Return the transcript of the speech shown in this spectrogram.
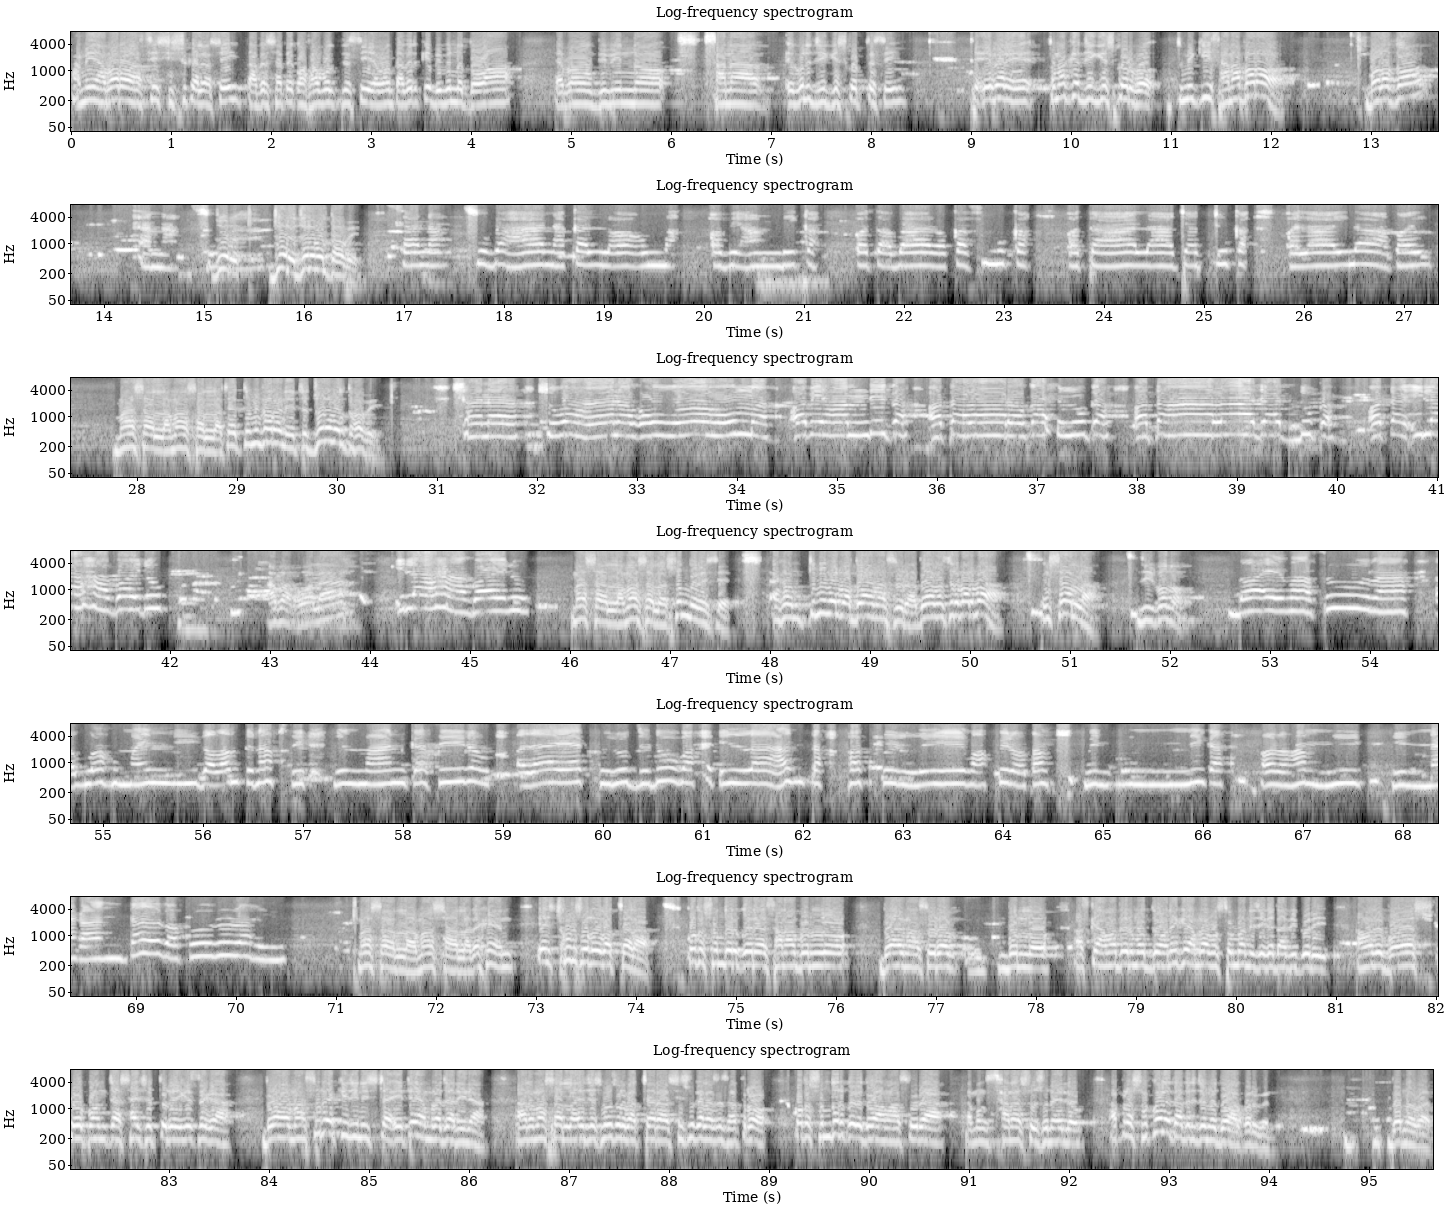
আমি আবারও আছি শিশুকালে আসি তাদের সাথে কথা বলতেছি এবং তাদেরকে বিভিন্ন দোয়া এবং বিভিন্ন সানা এগুলো জিজ্ঞেস করতেছি। তো এবারে তোমাকে জিজ্ঞেস করব তুমি কি সানা পারো? বলো তো। জোরে জোরে জোরে বলতে হবে। সানা সুবহানাকা আল্লাহুম্মা ওয়া বিহামদিকা ওয়া তাবারাকা ইসমুকা ওয়া তাআলা মাশাআল্লাহ মাশাআল্লাহ। আচ্ছা তুমি পারো নি? একটু জোরে বলতে হবে। সানা সুবহানাকা আল্লাহুম্মা ওয়া বিহামদিকা ওয়া তাবারাকা ইসমুকা তাআলা জাদ্দুকা ওয়া ইলাহা গায়রুক আবার ওয়ালা? ইলাহা গায়রুক মাশাআল্লাহ মাশাআল্লাহ সুন্দর হয়েছে। এখন তুমি বলবা দোয়া মাসুরা দোয়া মাসুরা পারবা? ইনশাআল্লাহ। জি বলো। دعاء مغفورة اللهم إني ظلمت نفسي ظلما كثيرا ولا يغفر الذنوب إلا أنت فاغفر لي مغفرة من عندك وارحمني إنك أنت الغفور الرحيم মাশাআল্লাহ মাশাআল্লাহ। দেখেন, এই ছোট ছোট বাচ্চারা কত সুন্দর করে সানা বলল, দোয়া মাসুরা বলল। আজকে আমাদের মধ্যে অনেকে আমরা মুসলমান নিজেকে দাবি করি, আমাদের বয়স কেউ পঞ্চাশ, ষাট, সত্তর হয়ে গেছে গা। দোয়া মাসুরা কি জিনিসটা, এটাই আমরা জানি না। আর মাশাআল্লাহ, এই যে ছোট ছোট বাচ্চারা, শিশু ক্লাসের ছাত্র, কত সুন্দর করে দোয়া মাসুরা এবং সানা শুনাইলো। আপনারা সকলে তাদের জন্য দোয়া করবেন। ধন্যবাদ।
